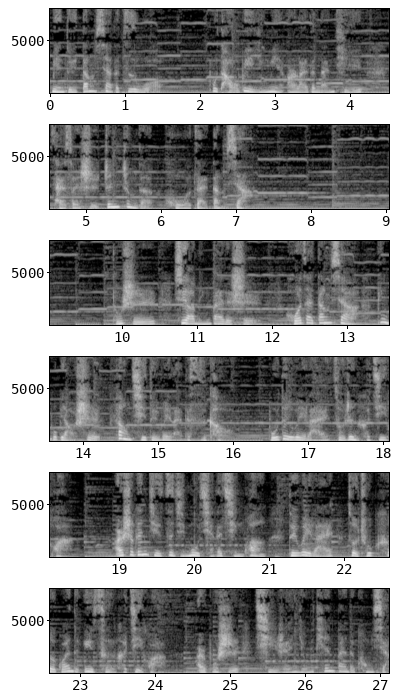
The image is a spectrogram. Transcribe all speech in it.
面对当下的自我，不逃避迎面而来的难题，才算是真正的活在当下。同时，需要明白的是，活在当下并不表示放弃对未来的思考，不对未来做任何计划。而是根据自己目前的情况，对未来做出客观的预测和计划，而不是杞人忧天般的空想。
